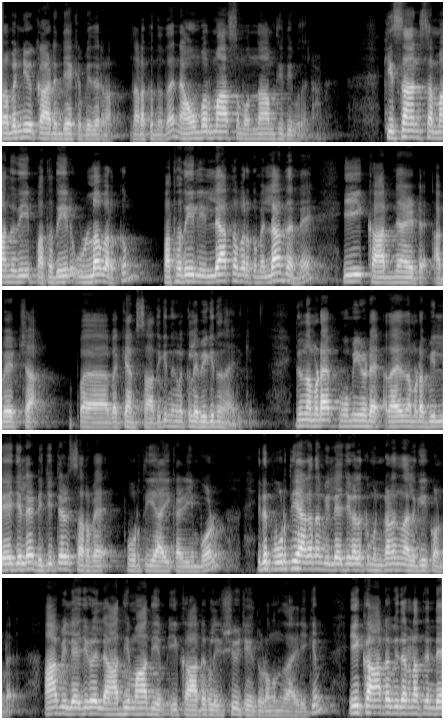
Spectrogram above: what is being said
revenue കാർഡിന്റെയൊക്കെ വിതരണം നടക്കുന്നത് നവംബർ മാസം ഒന്നാം തീയതി മുതലാണ്. കിസാൻ സമ്മാൻ നിധി പദ്ധതിയിൽ ഉള്ളവർക്കും പദ്ധതിയിൽ ഇല്ലാത്തവർക്കും എല്ലാം തന്നെ ഈ കാർഡിനായിട്ട് അപേക്ഷ വയ്ക്കാൻ സാധിക്കും നിങ്ങൾക്ക് ലഭിക്കുന്നതായിരിക്കും. ഇത് നമ്മുടെ ഭൂമിയുടെ അതായത് നമ്മുടെ വില്ലേജിലെ ഡിജിറ്റൽ സർവേ പൂർത്തിയായി കഴിയുമ്പോൾ ഇത് പൂർത്തിയാകുന്ന വില്ലേജുകൾക്ക് മുൻഗണന നൽകിക്കൊണ്ട് ആ വില്ലേജുകളിൽ ആദ്യമാദ്യം ഈ കാർഡുകൾ ഇഷ്യൂ ചെയ്തു തുടങ്ങുന്നതായിരിക്കും. ഈ കാർഡ് വിതരണത്തിന്റെ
